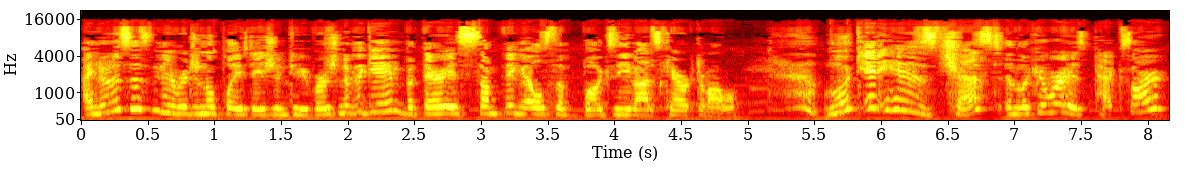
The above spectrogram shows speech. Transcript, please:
I know this is in the original PlayStation 2 version of the game, but there is something else that bugs me about his character model. Look at his chest and look at where his pecs are.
